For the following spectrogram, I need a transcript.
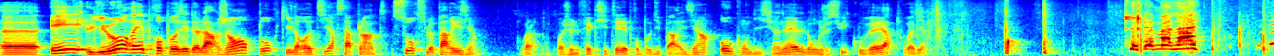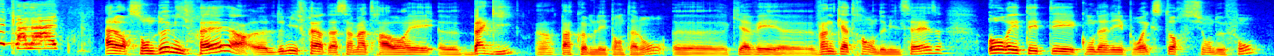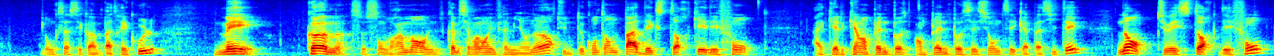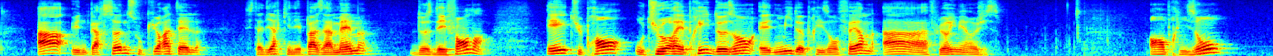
Euh, et lui aurait proposé de l'argent pour qu'il retire sa plainte. Source Le Parisien. Voilà, donc moi je ne fais que citer les propos du Parisien au conditionnel, donc je suis couvert, tout va bien. Alors, son demi-frère, euh, le demi-frère d'Assama Traoré, euh, Bagui, hein, pas comme les pantalons, euh, qui avait euh, 24 ans en 2016, aurait été condamné pour extorsion de fonds. Donc ça, c'est quand même pas très cool. Mais comme ce sont vraiment, comme c'est vraiment une famille en or, tu ne te contentes pas d'extorquer des fonds à quelqu'un en pleine, possession de ses capacités. Non, tu extorques des fonds à une personne sous curatelle, c'est-à-dire qui n'est pas à même de se défendre, et tu prends, ou tu aurais pris deux ans et demi de prison ferme à Fleury-Mérogis. En prison,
